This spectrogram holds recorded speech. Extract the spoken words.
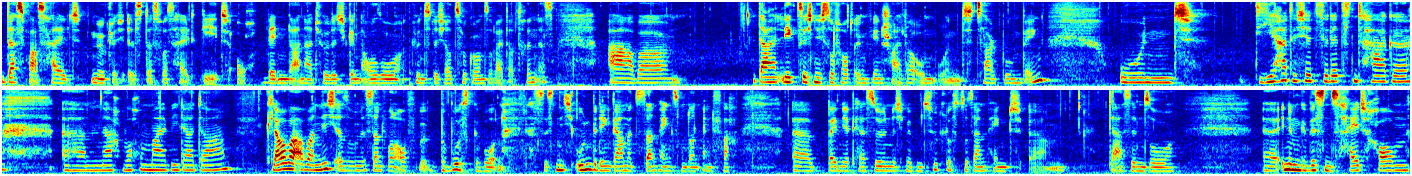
das, was halt möglich ist, das, was halt geht, auch wenn da natürlich genauso künstlicher Zucker und so weiter drin ist. Aber da legt sich nicht sofort irgendwie ein Schalter um und zack, boom, bang. Und die hatte ich jetzt die letzten Tage ähm, nach Wochen mal wieder da. Glaube aber nicht, also mir ist dann von auch bewusst geworden, dass es nicht unbedingt damit zusammenhängt, sondern einfach äh, bei mir persönlich mit dem Zyklus zusammenhängt. Ähm, da sind so äh, in einem gewissen Zeitraum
